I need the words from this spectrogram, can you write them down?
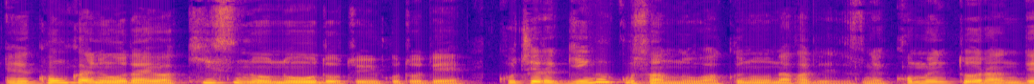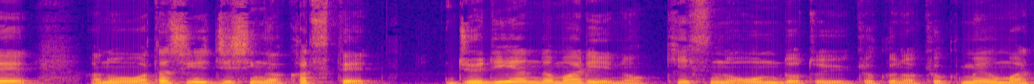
えー、今回のお題はキスの濃度ということで、こちらギガ子さんの枠の中でですね、コメント欄で、あの、私自身がかつてジュディマリーのキスの温度という曲の曲名を間違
